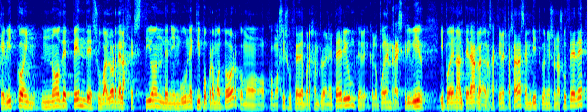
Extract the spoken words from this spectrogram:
que Bitcoin no depende su valor de la gestión de ningún equipo promotor, como, como sí sucede, por ejemplo, en Ethereum, que, lo pueden reescribir y pueden alterar las transacciones pasadas. En Bitcoin eso no sucede.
